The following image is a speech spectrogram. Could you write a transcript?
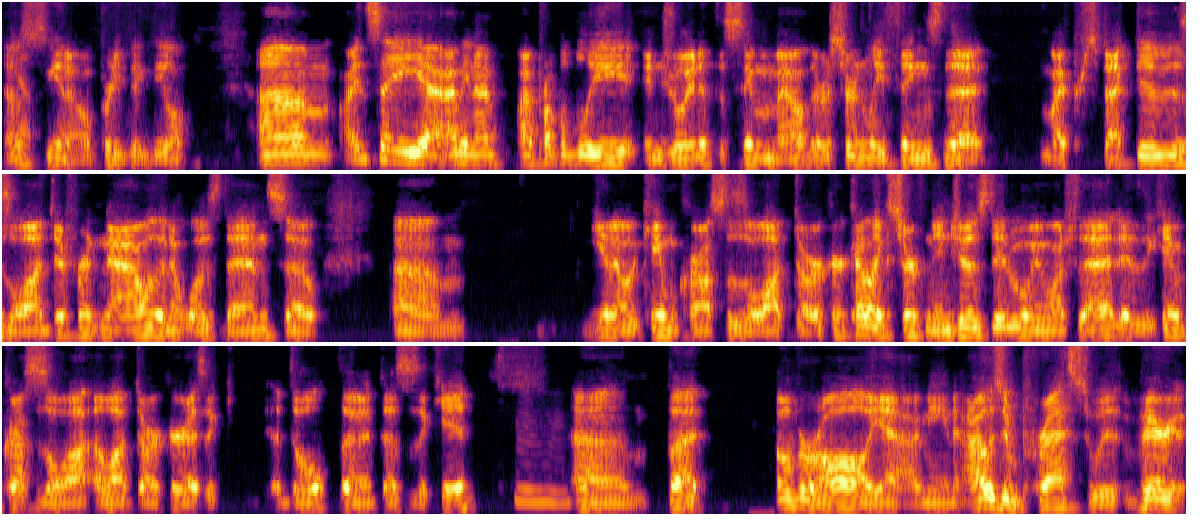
that was you know a pretty big deal. Um, I'd say yeah. I mean, I I probably enjoyed it the same amount. There are certainly things that my perspective is a lot different now than it was then. So, um, you know, it came across as a lot darker, kind of like Surf Ninjas did when we watched that. It came across as a lot a lot darker as a adult than it does as a kid. Mhm. Um, but overall, yeah, I mean, I was impressed with very,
